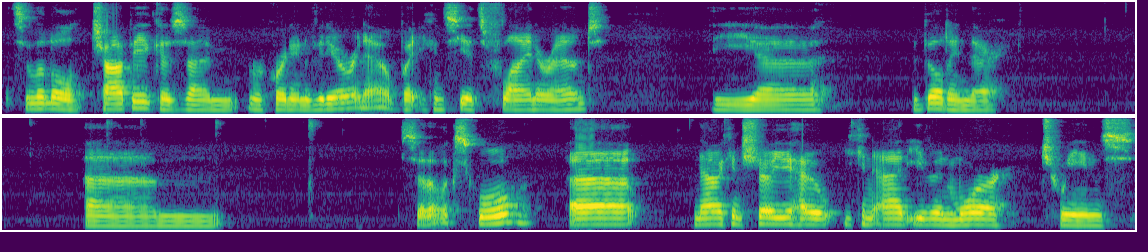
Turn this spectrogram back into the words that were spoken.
it's a little choppy because I'm recording a video right now, but you can see it's flying around the uh, the building there. Um, so that looks cool. Uh, now I can show you how you can add even more tweens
